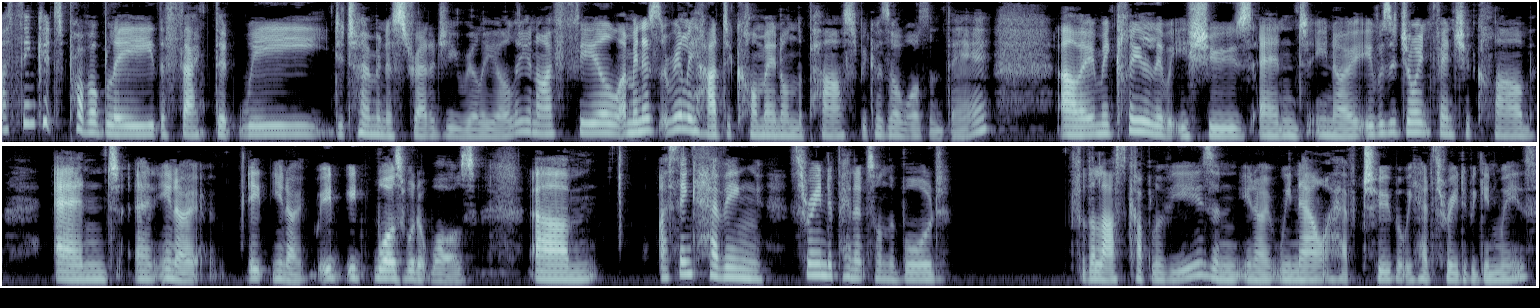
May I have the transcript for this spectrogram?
I think it's probably the fact that we determine a strategy really early. And I feel, I mean, it's really hard to comment on the past because I wasn't there. Um, I mean, clearly there were issues and, you know, it was a joint venture club and, and, you know, it, you know, it, it was what it was. Um, I think having three independents on the board for the last couple of years, and, you know, we now have two, but we had three to begin with,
